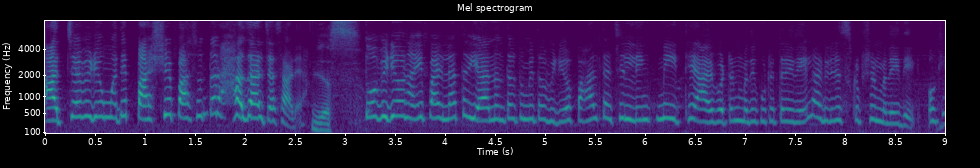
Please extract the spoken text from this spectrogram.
आजच्या व्हिडिओमध्ये पाचशे पासून तर हजारच्या साड्या. येस तो व्हिडिओ नाही पाहिला तर यानंतर तुम्ही तो व्हिडिओ पाहाल. त्याची लिंक मी इथे आय बटनमध्ये कुठेतरी देईल आणि डिस्क्रिप्शनमध्ये देईल. ओके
